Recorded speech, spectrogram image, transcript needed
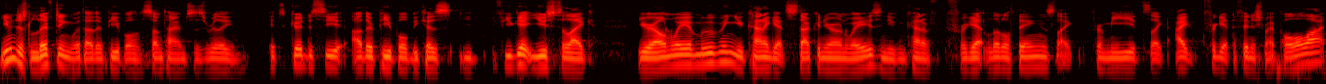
even just lifting with other people, sometimes is really it's good to see other people because you, if you get used to like your own way of moving, you kind of get stuck in your own ways and you can kind of forget little things. Like for me, it's like I forget to finish my pull a lot.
